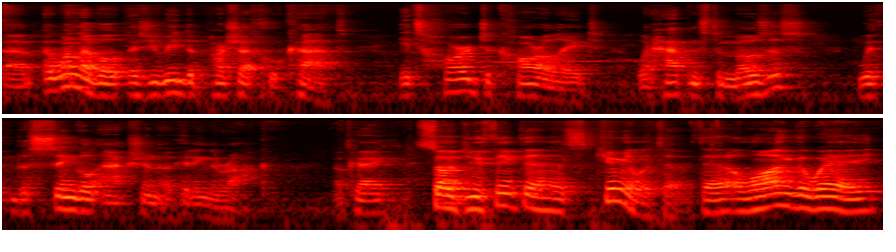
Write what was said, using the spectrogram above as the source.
uh, at one level, as you read the Parshat Chukat, it's hard to correlate what happens to Moses with the single action of hitting the rock. Okay? So do you think then it's cumulative that along the way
